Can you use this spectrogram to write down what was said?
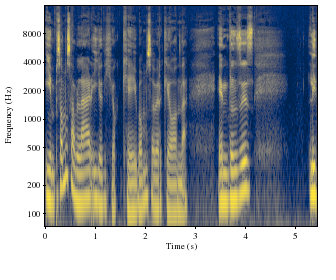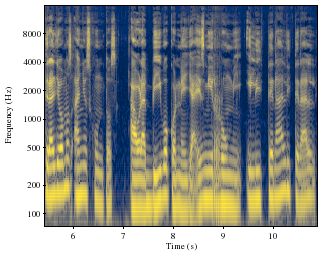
y empezamos a hablar y yo dije, ok, vamos a ver qué onda. Entonces, literal, llevamos años juntos. Ahora vivo con ella, es mi roomie. Y literal, literal,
